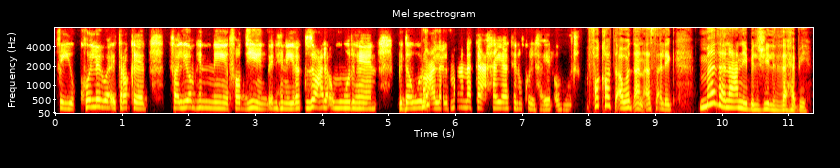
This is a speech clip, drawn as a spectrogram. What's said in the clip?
فيه كل الوقت ركض. فاليوم هن فاضيين بانهم يركزوا على امورهم بدوروا على المعنى تاع حياتهم وكل هاي الأمور. فقط أود أن أسألك ماذا نعني بالجيل الذهبي؟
